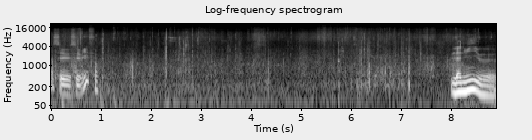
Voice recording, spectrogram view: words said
Ah, c'est c'est vif. La nuit, euh,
